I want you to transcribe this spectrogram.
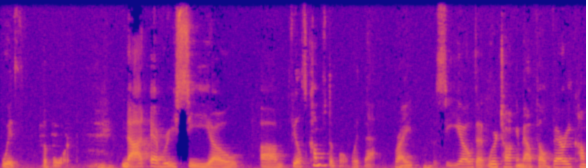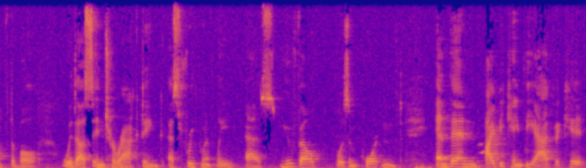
with the board. Mm-hmm. Not every CEO um, feels comfortable with that, right? Mm-hmm. The CEO that we're talking about felt very comfortable with us interacting as frequently as you felt was important. Mm-hmm. And then I became the advocate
